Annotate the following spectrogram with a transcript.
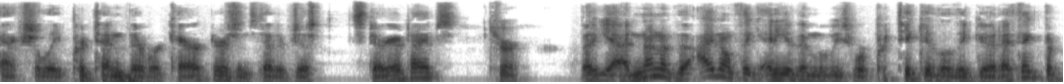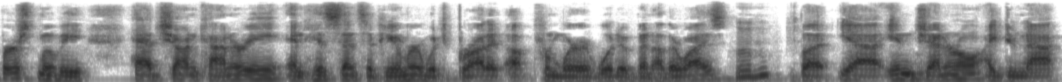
actually pretend there were characters instead of just stereotypes. Sure. But yeah, none of the, I don't think any of the movies were particularly good. I think the first movie had Sean Connery and his sense of humor, which brought it up from where it would have been otherwise. hmm But yeah, in general, I do not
